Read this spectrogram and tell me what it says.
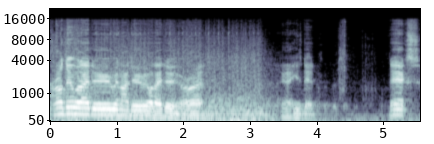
I'll do what I do and I do what I do, alright? Yeah, he's dead. Next.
